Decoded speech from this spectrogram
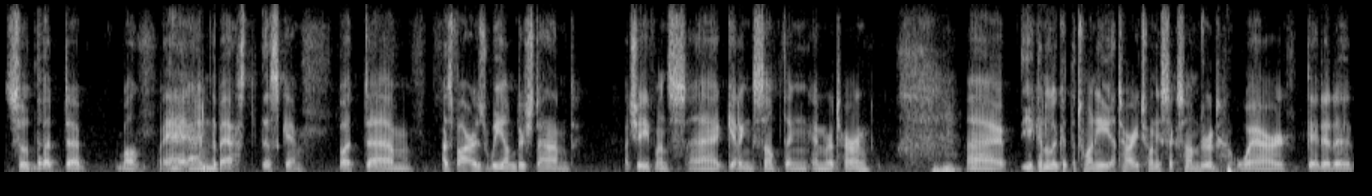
so that uh, well, I'm the best at this game. But um, as far as we understand achievements, uh, getting something in return, mm-hmm. uh, you can look at the 20 Atari 2600 where they did a,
